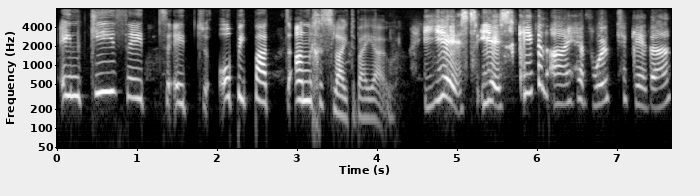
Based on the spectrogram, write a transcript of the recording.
En Keith het het op die pad aangesluit by jou. Yes, yes. Keith and I have worked together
